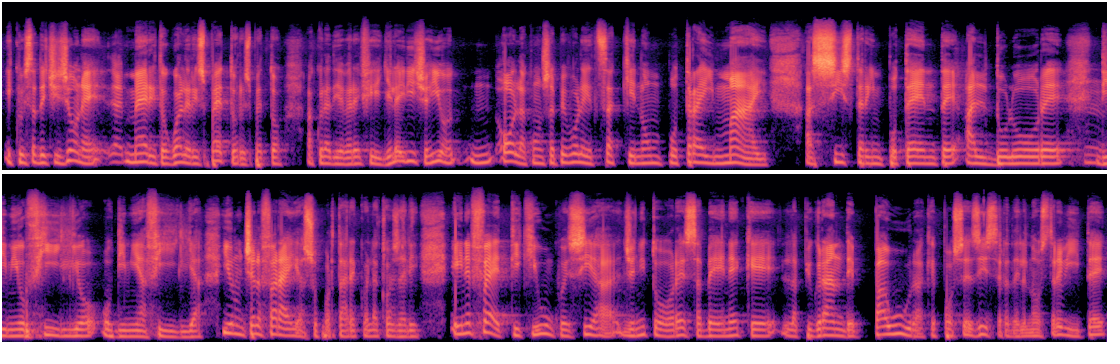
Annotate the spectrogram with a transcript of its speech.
e questa decisione eh, merita uguale rispetto rispetto a quella di avere figli. Lei dice io ho la consapevolezza che non potrei mai assistere impotente al dolore mm. di mio figlio o di mia figlia. Io non ce la farei a sopportare quella cosa lì. E in effetti chiunque sia genitore sa bene che la più grande paura che possa esistere nelle nostre vite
